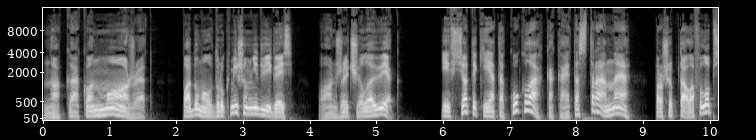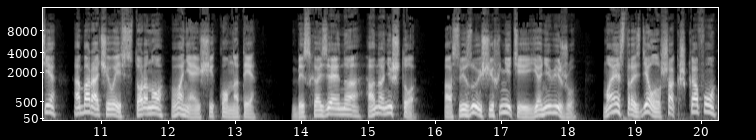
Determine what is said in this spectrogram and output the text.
«Но как он может?» — подумал вдруг Мишем, не двигаясь. «Он же человек». «И все-таки эта кукла какая-то странная», — прошептала Флопси, оборачиваясь в сторону воняющей комнаты. «Без хозяина она ничто, а связующих нитей я не вижу. Маэстро сделал шаг к шкафу,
